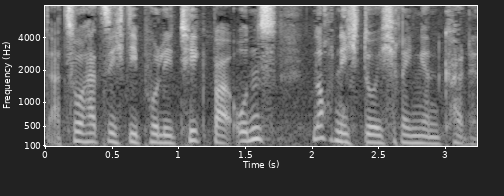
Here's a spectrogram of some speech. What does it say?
Dazu hat sich die Politik bei uns noch nicht durchringen können.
